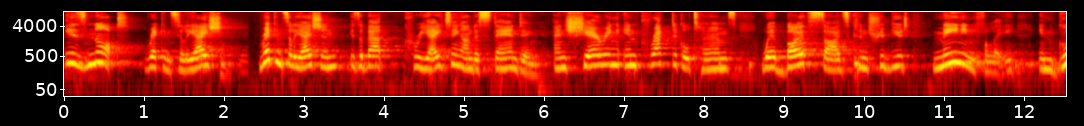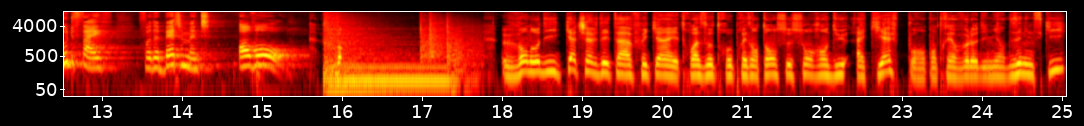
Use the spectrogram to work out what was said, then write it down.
is not reconciliation. Reconciliation is about creating understanding and sharing in practical terms where both sides contribute meaningfully in good faith for the betterment of all. Vendredi, quatre chefs d'État africains et trois autres représentants se sont rendus à Kiev pour rencontrer Volodymyr Zelensky,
